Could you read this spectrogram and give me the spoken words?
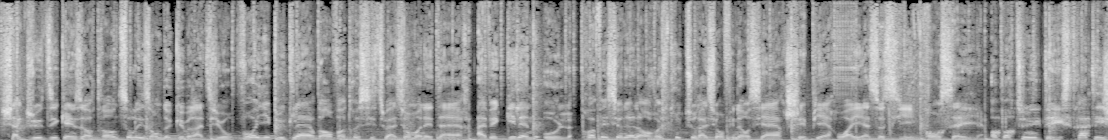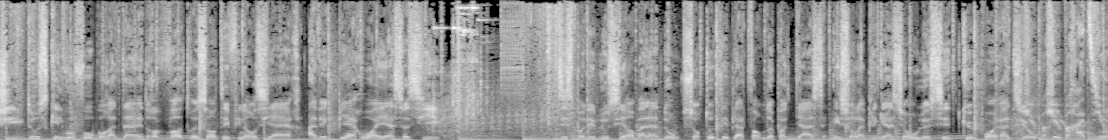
Chaque jeudi 15h30 sur les ondes de Cube Radio, voyez plus clair dans votre situation monétaire avec Guylaine Houle, professionnelle en restructuration financière chez Pierre Roy Associés. Conseils, opportunités, stratégies, tout ce qu'il vous faut pour atteindre votre santé financière avec Pierre Roy Associés. Disponible aussi en balado sur toutes les plateformes de podcast et sur l'application ou le site cube.radio. Cube Radio.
